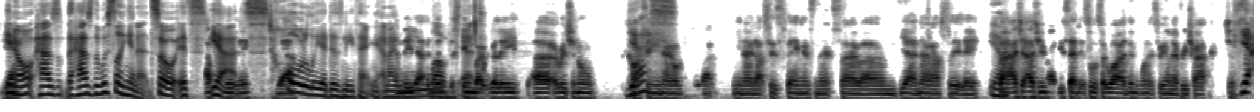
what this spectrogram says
You know has has the whistling in it. So it's yeah, Absolutely. it's Yeah. totally a Disney thing, and I and the, uh, the, love the it. Steamboat Willie uh, original cartoon, Yes. you know, you know, that's his thing, isn't it? So um, yeah, no, absolutely. Yeah. But as, you- as you rightly said, it's also why I didn't want it to be on every track. Just Yeah.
